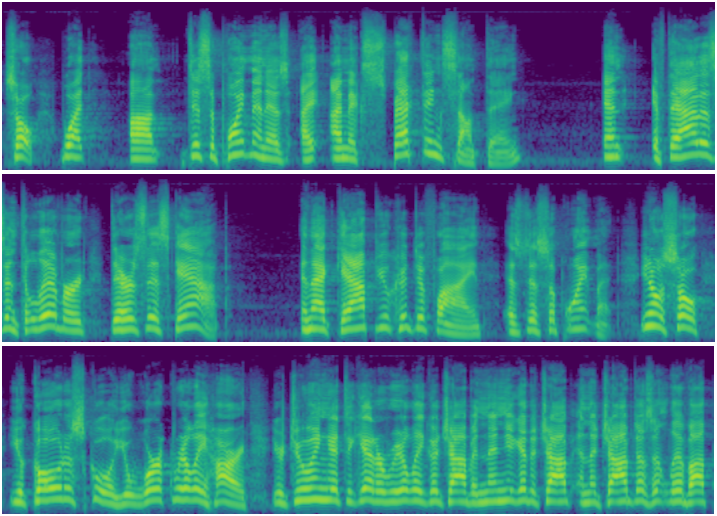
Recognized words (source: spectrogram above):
So, what um, disappointment is, I, I'm expecting something, and if that isn't delivered, there's this gap. And that gap you could define as disappointment. You know, so you go to school, you work really hard, you're doing it to get a really good job, and then you get a job, and the job doesn't live up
